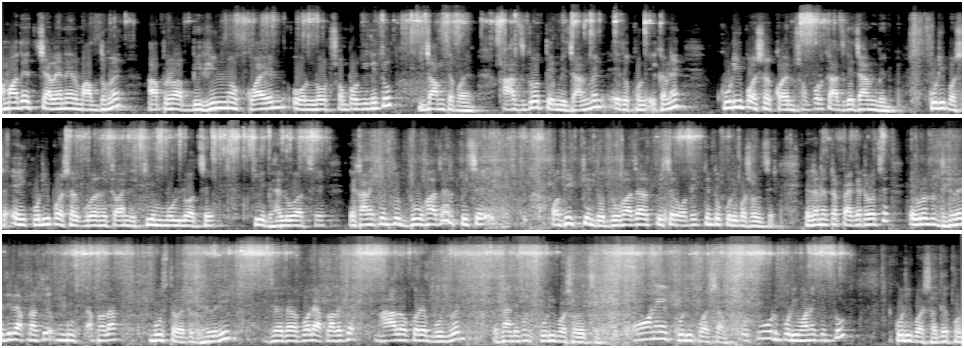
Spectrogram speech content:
আমাদের চ্যানেলের মাধ্যমে আপনারা বিভিন্ন কয়েন ও নোট সম্পর্কে কিন্তু জানতে পারেন। আজকেও তেমনি জানবেন এ দেখুন এখানে কুড়ি পয়সার কয়েন সম্পর্কে আজকে জানবেন। কুড়ি পয়সা, এই কুড়ি পয়সার কয়েনের কী মূল্য আছে, কী ভ্যালু আছে? এখানে কিন্তু দু হাজার পিসে অধিক কিন্তু দু হাজার পিসের অধিক কিন্তু কুড়ি পয়সা রয়েছে এখানে একটা প্যাকেট রয়েছে, এগুলো একটু ঢেলে দিলে আপনাকে আপনারা বুঝতে পারবেন, একটু ঢেলে দিই, ঢেলে দেওয়ার পরে আপনাদেরকে ভালো করে বুঝবেন। এখানে দেখুন কুড়ি পয়সা রয়েছে অনেক কুড়ি পয়সা, প্রচুর পরিমাণে কিন্তু কুড়ি পয়সা, দেখুন,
